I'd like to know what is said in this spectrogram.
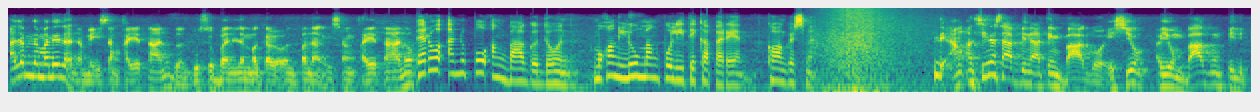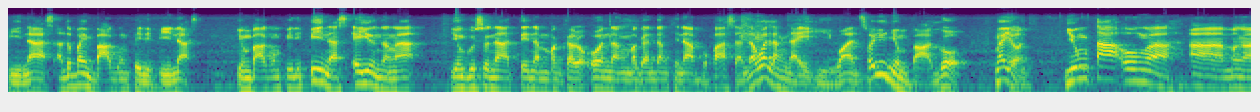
alam naman nila na may isang Cayetano doon. Gusto ba nila magkaroon pa ng isang Cayetano? Pero ano po ang bago doon? Mukhang lumang politika pa rin, Congressman. Hindi, ang, ang sinasabi nating bago is yung, yung bagong Pilipinas. Ano ba yung bagong Pilipinas? Yung bagong Pilipinas, eh yun na nga, yung gusto natin na magkaroon ng magandang kinabukasan na walang naiiwan. So yun yung bago. Ngayon, yung taong ah, ah, mga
